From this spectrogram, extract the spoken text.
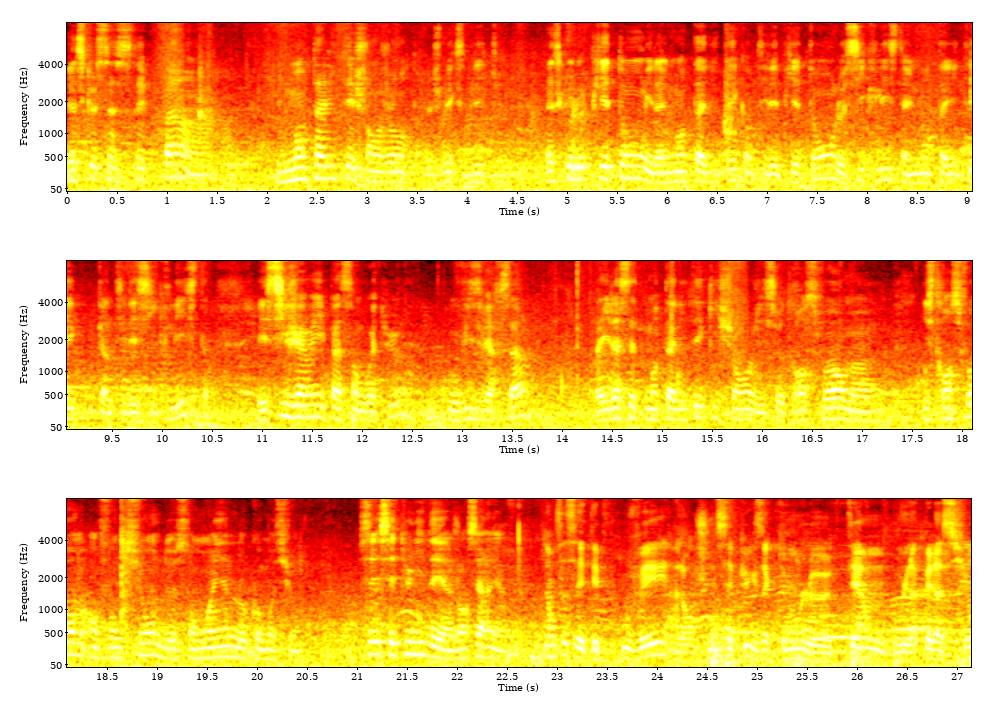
est-ce que ça ne serait pas un- une mentalité changeante Je m'explique. Est-ce que le piéton, il a une mentalité quand il est piéton, le cycliste a une mentalité quand il est cycliste, et si jamais il passe en voiture, ou vice-versa, bah, il a cette mentalité qui change, il se transforme, euh, il se transforme en fonction de son moyen de locomotion. C'est une idée, hein, j'en sais rien. Non, ça, ça a été prouvé. Alors, je ne sais plus exactement le terme ou l'appellation,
